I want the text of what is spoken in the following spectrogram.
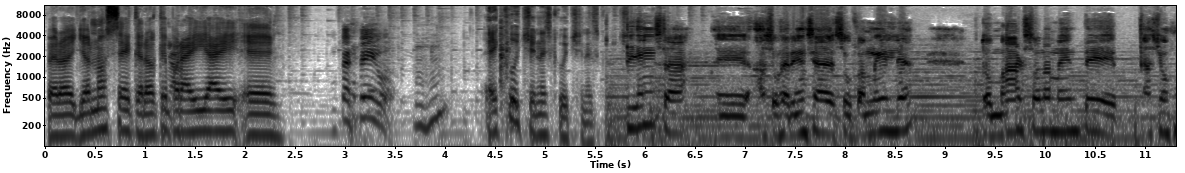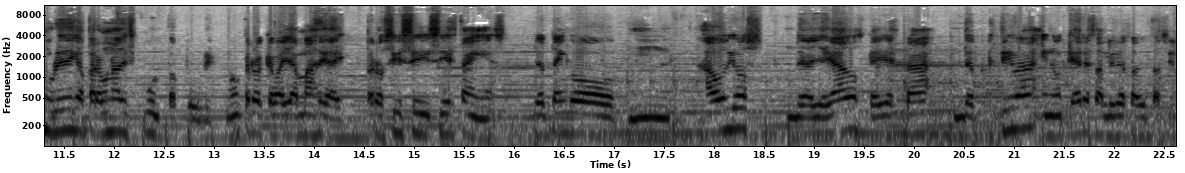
Pero yo no sé, creo que por ahí hay... eh, Un testigo. escuchen, escuchen, escuchen. piensa, eh, a sugerencia de su familia, tomar solamente acción jurídica para una disculpa pública. No creo que vaya más de ahí, pero sí, sí, sí está en eso. Yo tengo mm, audios de allegados que ella está depresiva y no quiere salir de esa habitación.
